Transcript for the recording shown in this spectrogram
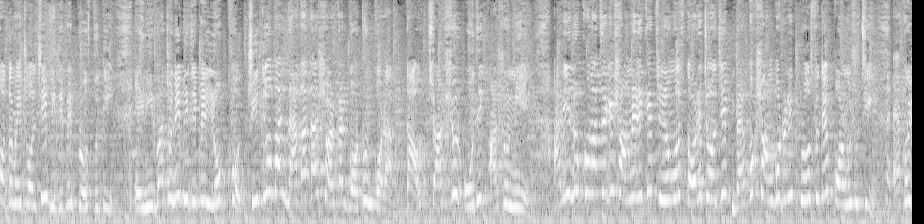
কদমে চলছে বিজেপির প্রস্তুতি। এই নির্বাচনে বিজেপির লক্ষ্য তৃতীয়বার লাগাতার সরকার গঠন করা, তাও চারশোর অধিক আসন নিয়ে। আর এই লক্ষ্যমাত্রাকে সামনে রেখে তৃণমূল স্তরে চলছে ব্যাপক সাংগঠনিক প্রস্তুতি ও কর্মসূচি। একই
